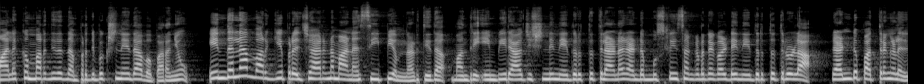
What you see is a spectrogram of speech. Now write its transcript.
മലക്കം മറിഞ്ഞതെന്ന് പ്രതിപക്ഷ നേതാവ് പറഞ്ഞു. എന്തെല്ലാം വർഗീയ പ്രചാരണമാണ് സി പി എം നടത്തിയത്? മന്ത്രി എം പി രാജേഷിന്റെ നേതൃത്വത്തിലാണ് രണ്ട് മുസ്ലിം സംഘടനകളുടെ നേതൃത്വത്തിലുള്ള രണ്ട് പത്രങ്ങളിൽ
